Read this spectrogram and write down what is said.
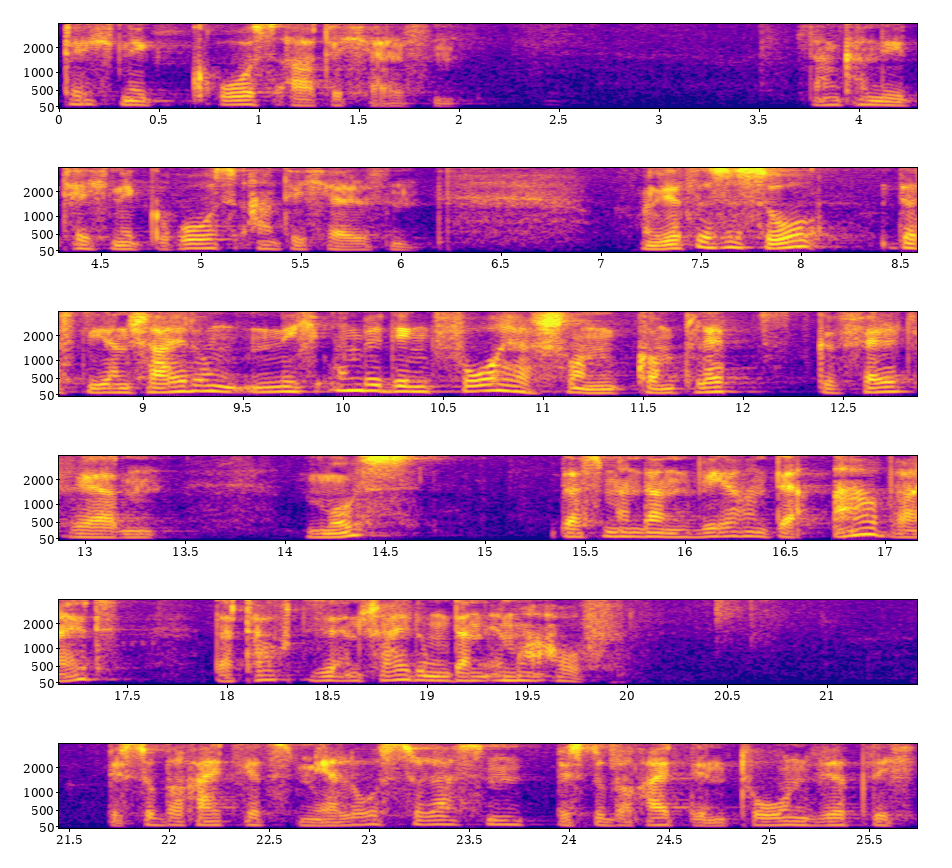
Technik großartig helfen. Dann kann die Technik großartig helfen. Und jetzt ist es so, dass die Entscheidung nicht unbedingt vorher schon komplett gefällt werden muss, dass man dann während der Arbeit, da taucht diese Entscheidung dann immer auf. Bist du bereit, jetzt mehr loszulassen? Bist du bereit, den Ton wirklich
